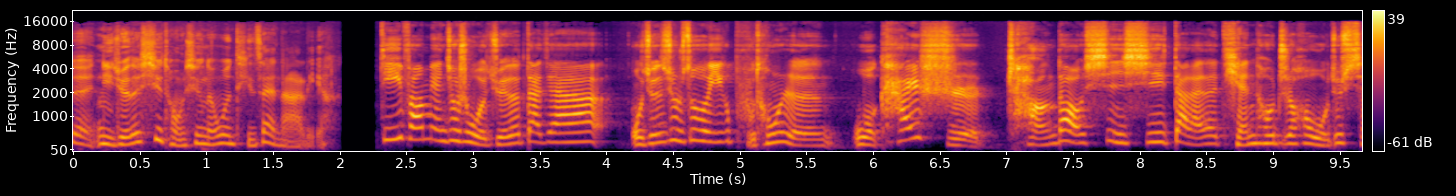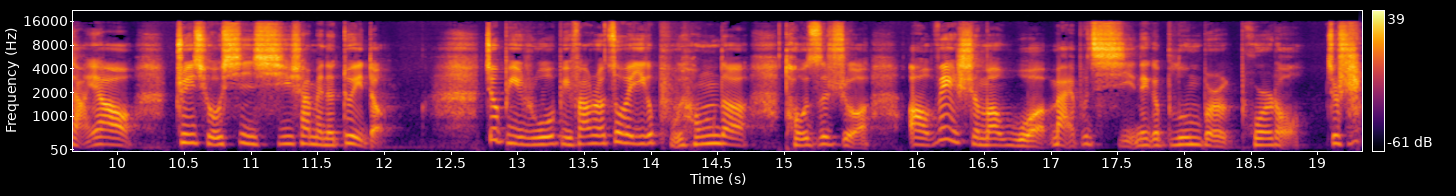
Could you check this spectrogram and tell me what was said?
对，你觉得系统性的问题在哪里啊？第一方面就是我觉得大家，我觉得就是作为一个普通人，我开始尝到信息带来的甜头之后，我就想要追求信息上面的对等。就比如，比方说，作为一个普通的投资者，哦，为什么我买不起那个 Bloomberg Portal？就是，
